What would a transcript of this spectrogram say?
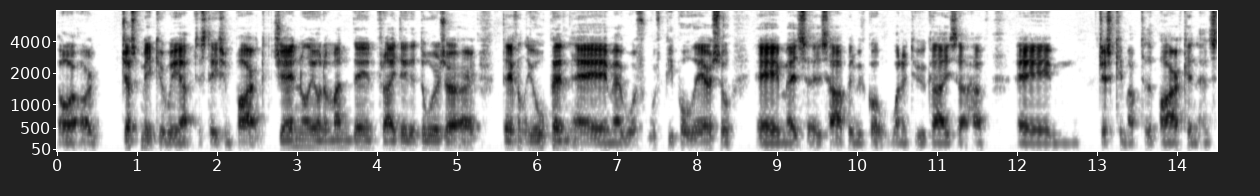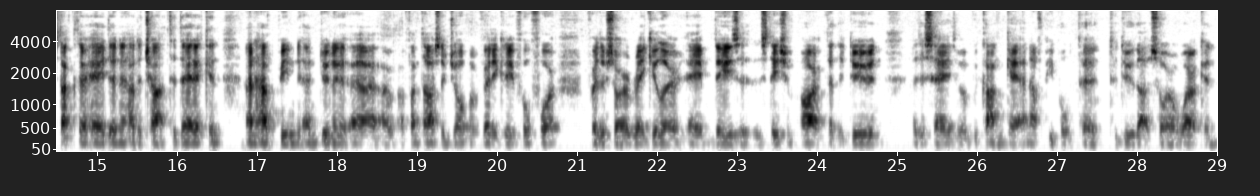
or, or just make your way up to Station Park. Generally on a Monday and Friday, the doors are, are definitely open um, uh, with, with people there. So um, it's, it's happened. We've got one or two guys that have um, just came up to the park and, and stuck their head in and had a chat to Derek and, and have been and doing a, a, a fantastic job. I'm very grateful for, for the sort of regular um, days at Station Park that they do. And as I said, we can't get enough people to, to do that sort of work, and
